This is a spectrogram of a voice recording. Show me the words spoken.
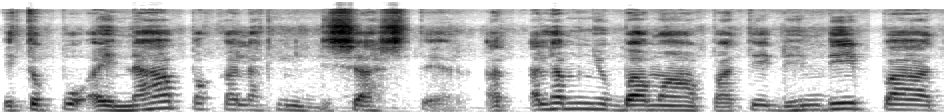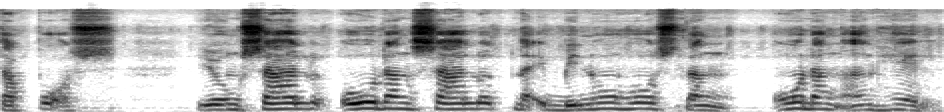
Ito po ay napakalaking disaster. At alam nyo ba mga kapatid, hindi pa tapos yung salot, unang salot na ibinuhos ng unang anghel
